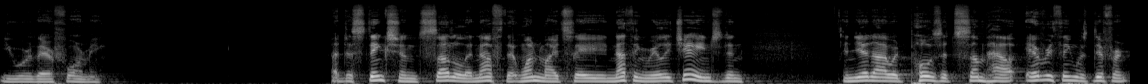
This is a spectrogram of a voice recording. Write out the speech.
you were there for me. A distinction subtle enough that one might say nothing really changed, and, and yet I would pose it somehow everything was different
